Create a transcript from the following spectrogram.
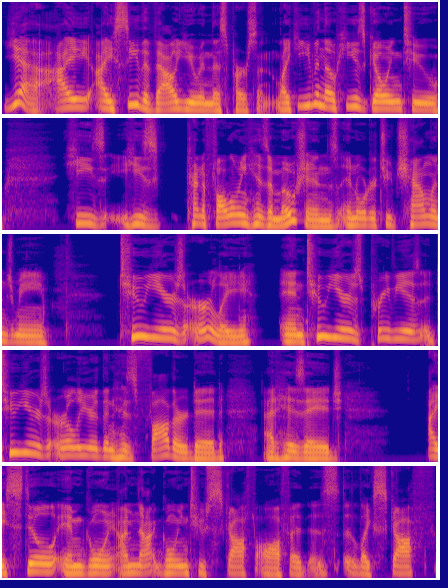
yeah i i see the value in this person. Like even though he's going to he's he's kind of following his emotions in order to challenge me 2 years early and 2 years previous 2 years earlier than his father did at his age I still am going I'm not going to scoff off at like scoff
